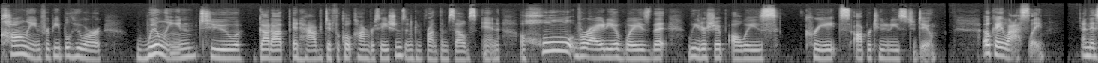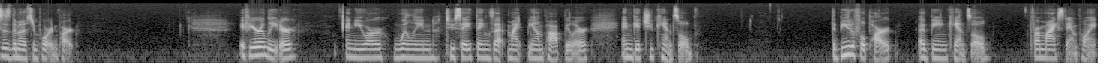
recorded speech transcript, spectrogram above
calling for people who are willing to gut up and have difficult conversations and confront themselves in a whole variety of ways that leadership always creates opportunities to do. Okay, lastly, and this is the most important part. If you're a leader and you are willing to say things that might be unpopular and get you canceled, the beautiful part of being canceled, from my standpoint,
